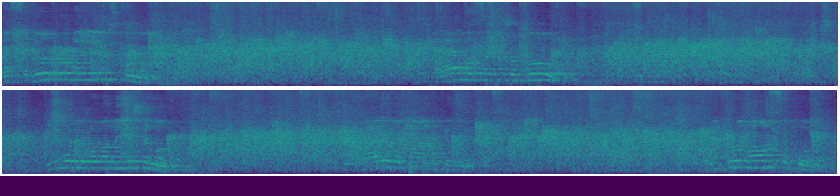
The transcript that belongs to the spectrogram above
Василю Другаївському. Олегу Савчуку. Ігорю Романишину. Михайлу Панківу. Дмитру Носику.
